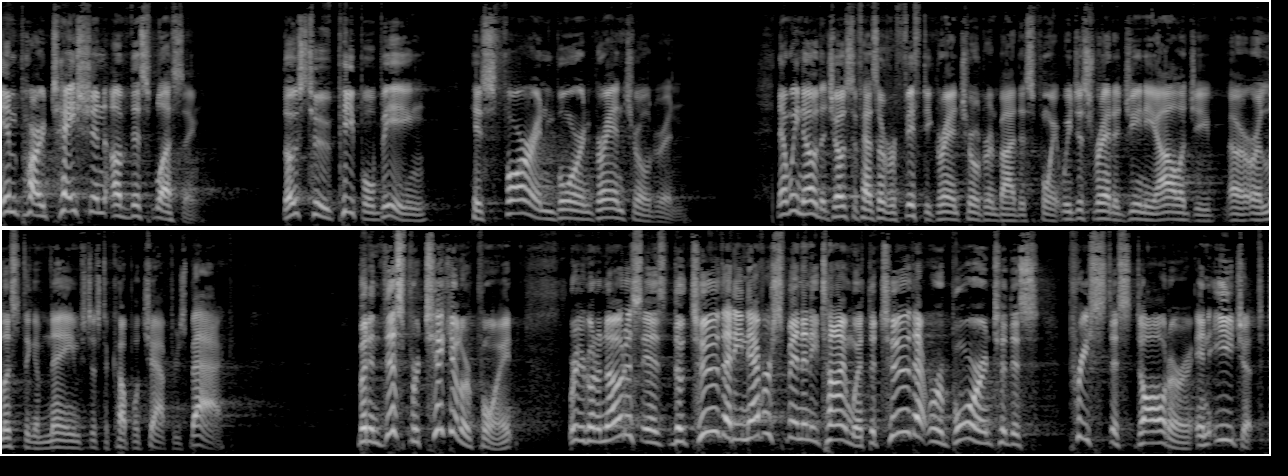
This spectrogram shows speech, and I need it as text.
impartation of this blessing. Those two people being his foreign born grandchildren. Now, we know that Joseph has over 50 grandchildren by this point. We just read a genealogy uh, or a listing of names just a couple chapters back. But in this particular point, what you're going to notice is the two that he never spent any time with, the two that were born to this priestess daughter in Egypt,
